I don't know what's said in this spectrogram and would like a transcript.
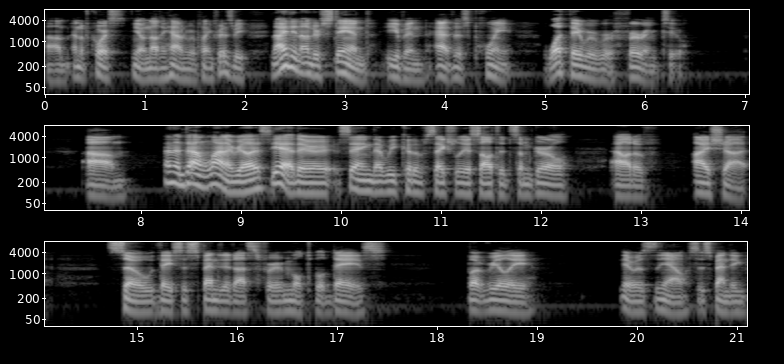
Um, and of course, you know, nothing happened. We were playing frisbee, and I didn't understand even at this point what they were referring to. Um, and then down the line, I realized, yeah, they're saying that we could have sexually assaulted some girl out of eye shot, so they suspended us for multiple days. But really, it was you know suspending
